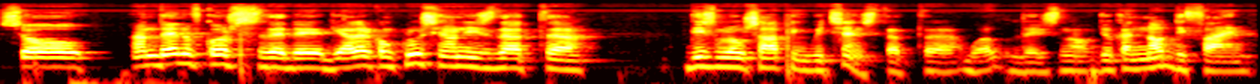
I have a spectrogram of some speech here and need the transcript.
So, and then of course the, the, the other conclusion is that uh, this blows up in which sense? That, uh, well, there is no, you cannot define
